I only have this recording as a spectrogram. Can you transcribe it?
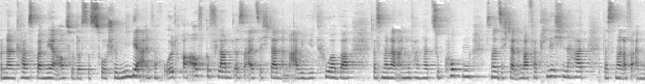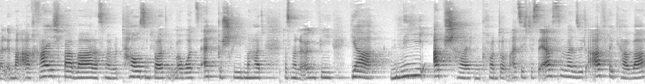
Und dann kam es bei mir auch so, dass das Social Media einfach ultra aufgeflammt ist, als ich dann im Abitur war, dass man dann angefangen hat zu gucken, dass man sich dann immer verglichen hat, dass man auf einmal immer erreichbar war, dass man mit tausend Leuten über WhatsApp geschrieben hat, dass man irgendwie, ja, nie abschalten konnte. Und als ich das erste Mal in Südafrika war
